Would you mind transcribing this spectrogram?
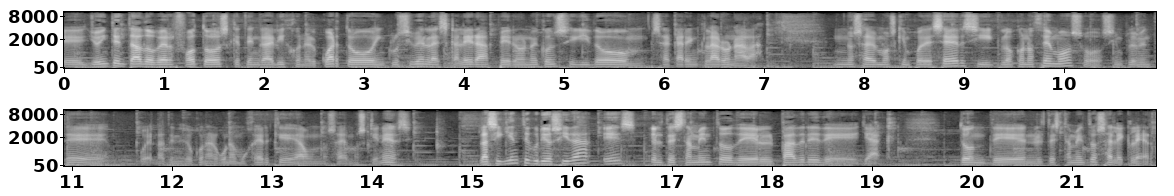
eh, yo he intentado ver fotos que tenga el hijo en el cuarto inclusive en la escalera, pero no he conseguido mm, sacar en claro nada. No sabemos quién puede ser, si lo conocemos o simplemente pues, la ha tenido con alguna mujer que aún no sabemos quién es. La siguiente curiosidad es el testamento del padre de Jack, donde en el testamento sale Claire.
